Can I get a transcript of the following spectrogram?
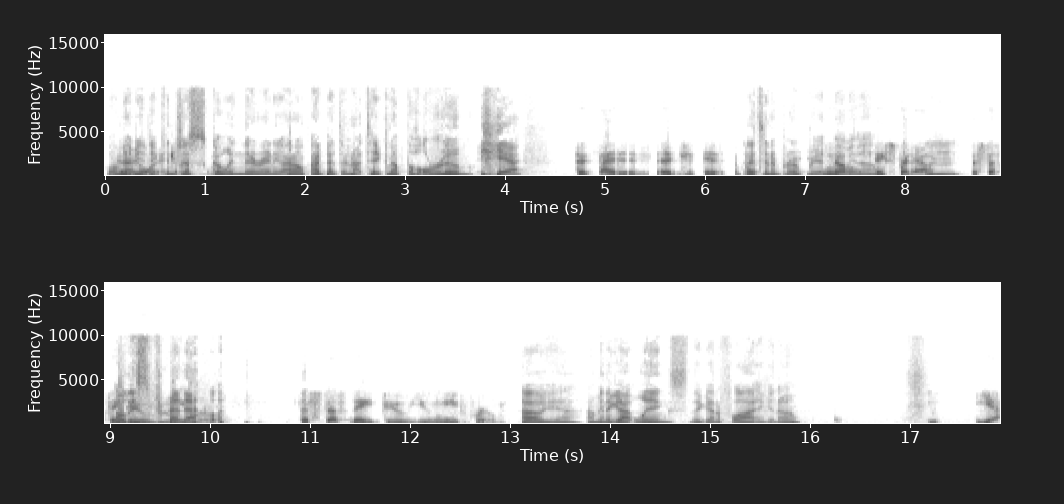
Well, maybe they can interrupt just go in there anyway. I don't. I bet they're not taking up the whole room. yeah. I- it- it- it- That's inappropriate. no, maybe, though. they spread out. Mhm. The stuff they oh, do, they you spread need room. out. The stuff they do, you need room. Oh yeah. I mean, they got wings. They got to fly. You know. Yeah,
